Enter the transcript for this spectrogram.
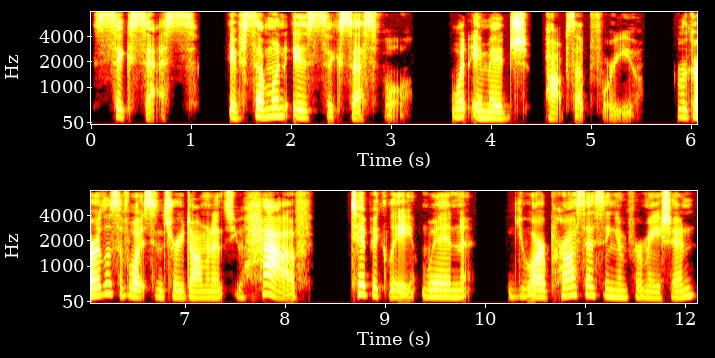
success. If someone is successful, what image pops up for you? Regardless of what sensory dominance you have, typically when you are processing information,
